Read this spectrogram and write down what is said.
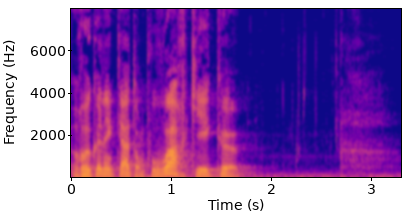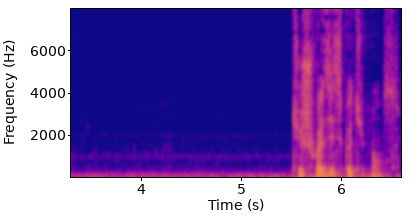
reconnecter à ton pouvoir qui est que tu choisis ce que tu penses.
